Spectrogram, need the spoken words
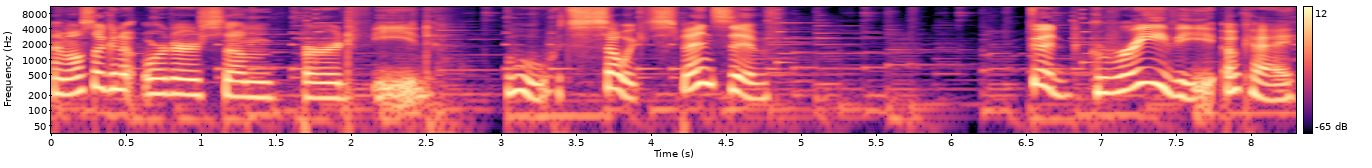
I'm also to order some bird feed. Ooh, it's so expensive. Good gravy. Okay.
